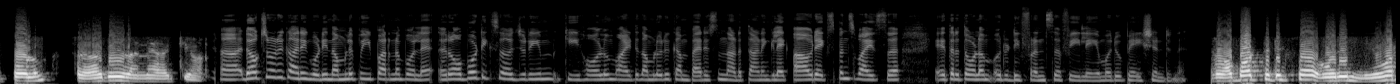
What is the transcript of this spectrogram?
ഇപ്പോഴും സർജറി തന്നെ ഡോക്ടർ ഒരു കാര്യം കൂടി നമ്മളിപ്പോ ഈ പറഞ്ഞ പോലെ റോബോട്ടിക് സർജറിയും കീഹോളും ആയിട്ട് നമ്മളൊരു കമ്പാരിസൺ നടത്തുകയാണെങ്കിൽ ആ ഒരു എക്സ്പെൻസ് വൈസ് എത്രത്തോളം ഒരു ഡിഫറൻസ് ഫീൽ ചെയ്യും ഒരു പേഷ്യന്റിന് റോബോട്ടിക്സ് ഒരു ന്യൂവർ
